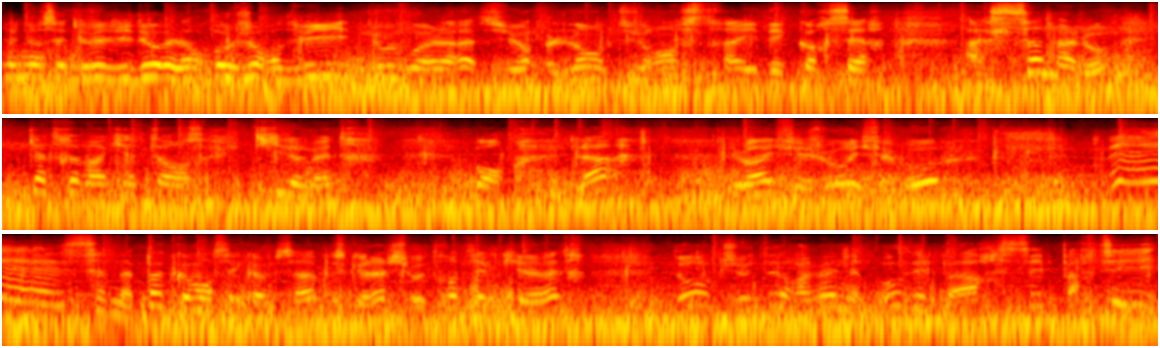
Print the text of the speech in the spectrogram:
bienvenue dans cette nouvelle vidéo. Alors aujourd'hui, nous voilà sur l'Endurance Trail des Corsaires à Saint-Malo, 94 km. Bon, là, tu vois, il fait jour, il fait beau, mais ça n'a pas commencé comme ça parce que là, je suis au 30e kilomètre, donc je te ramène au départ. C'est parti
